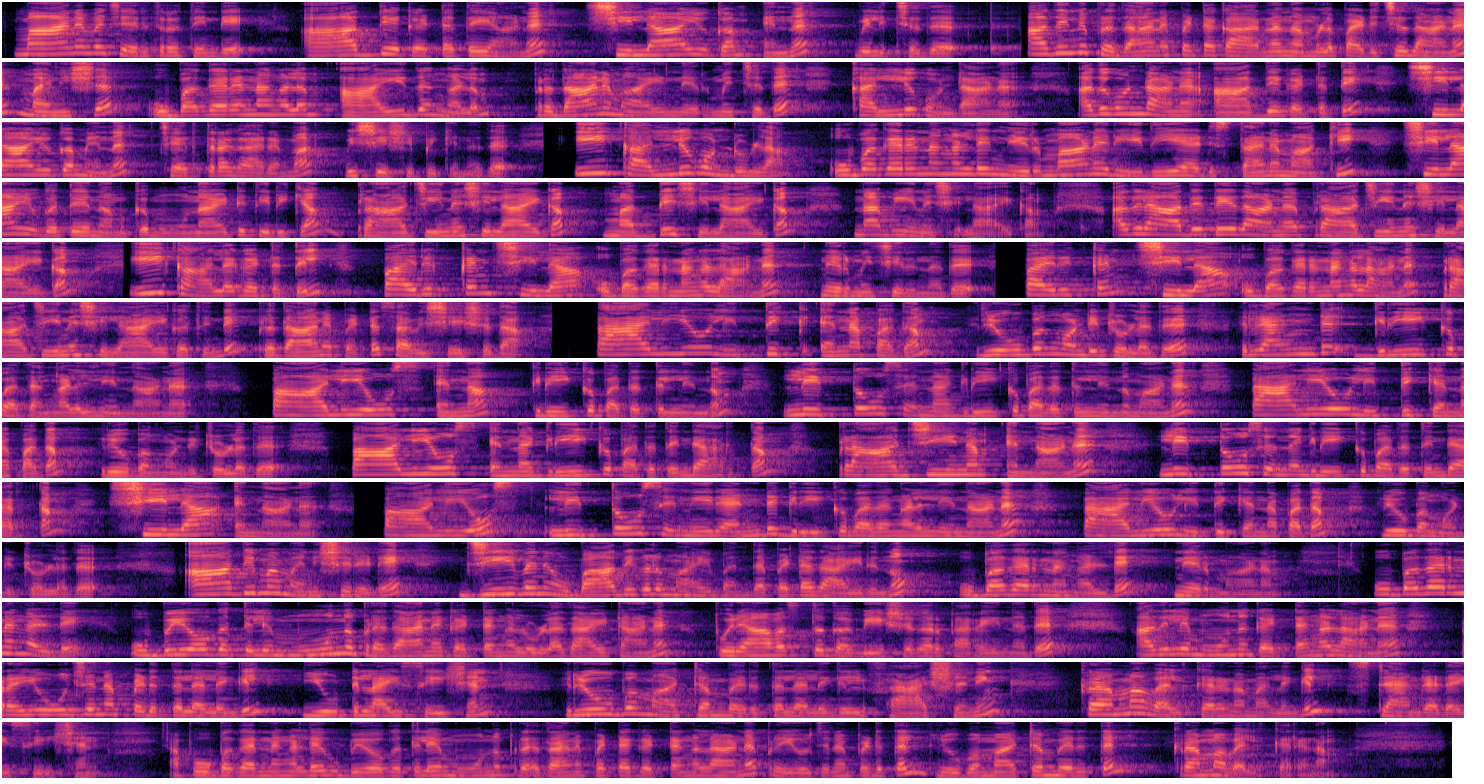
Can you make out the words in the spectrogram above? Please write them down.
മാനവ ചരിത്രത്തിന്റെ ആദ്യഘട്ടത്തെയാണ് ശിലായുഗം എന്ന് വിളിച്ചത്. അതിന് പ്രധാനപ്പെട്ട കാരണം നമ്മൾ പഠിച്ചതാണ് മനുഷ്യർ ഉപകരണങ്ങളും ആയുധങ്ങളും പ്രധാനമായി നിർമ്മിച്ചത് കല്ലുകൊണ്ടാണ്. അതുകൊണ്ടാണ് ആദ്യഘട്ടത്തെ ശിലായുഗം എന്ന് ചരിത്രകാരന്മാർ വിശേഷിപ്പിക്കുന്നത്. ഈ കല്ലുകൊണ്ടുള്ള ഉപകരണങ്ങളുടെ നിർമ്മാണ രീതിയെ അടിസ്ഥാനമാക്കി ശിലായുഗത്തെ നമുക്ക് മൂന്നായിട്ട് തിരിക്കാം. പ്രാചീന ശിലായുഗം മധ്യശിലായുഗം നവീന ശിലായുഗം. അതിൽ ആദ്യത്തേതാണ് പ്രാചീന ശിലായുഗം. ഈ കാലഘട്ടത്തിൽ പരുക്കൻ ശില ഉപകരണങ്ങളാണ് നിർമ്മിച്ചിരുന്നത്. പരുക്കൻ ശില ഉപകരണങ്ങളാണ് പ്രാചീന ശിലായുഗത്തിന്റെ പ്രധാനപ്പെട്ട സവിശേഷത. പാലിയോലിത്തിക് എന്ന പദം രൂപം കൊണ്ടിട്ടുള്ളത് രണ്ട് ഗ്രീക്ക് പദങ്ങളിൽ നിന്നാണ്. പാലിയോസ് എന്ന ഗ്രീക്ക് പദത്തിൽ നിന്നും ലിത്തോസ് എന്ന ഗ്രീക്ക് പദത്തിൽ നിന്നുമാണ് പാലിയോലിത്തിക് എന്ന പദം രൂപം കൊണ്ടിട്ടുള്ളത്. പാലിയോസ് എന്ന ഗ്രീക്ക് പദത്തിന്റെ അർത്ഥം പ്രാചീനം എന്നാണ്. ലിത്തോസ് എന്ന ഗ്രീക്ക് പദത്തിന്റെ അർത്ഥം ശില എന്നാണ്. പാലിയോസ് ലിത്തോസ് എന്നീ രണ്ട് ഗ്രീക്ക് പദങ്ങളിൽ നിന്നാണ് പാലിയോലിത്തിക് എന്ന പദം രൂപം കൊണ്ടിട്ടുള്ളത്. ആദിമ മനുഷ്യരുടെ ജീവന ഉപാധികളുമായി ബന്ധപ്പെട്ടതായിരുന്നു ഉപകരണങ്ങളുടെ നിർമ്മാണം. ഉപകരണങ്ങളുടെ ഉപയോഗത്തിൽ മൂന്ന് പ്രധാന ഘട്ടങ്ങൾ ഉള്ളതായിട്ടാണ് പുരാവസ്തു ഗവേഷകർ പറയുന്നത്. അതിലെ മൂന്ന് ഘട്ടങ്ങളാണ് പ്രയോജനപ്പെടുത്തൽ അല്ലെങ്കിൽ യൂട്ടിലൈസേഷൻ രൂപമാറ്റം വരുത്തൽ അല്ലെങ്കിൽ ഫാഷനിങ് ക്രമവൽക്കരണം അല്ലെങ്കിൽ സ്റ്റാൻഡർഡൈസേഷൻ അപ്പോൾ ഉപകരണങ്ങളുടെ ഉപയോഗത്തിലെ മൂന്ന് പ്രധാനപ്പെട്ട ഘട്ടങ്ങളാണ് പ്രയോജനപ്പെടുത്തൽ രൂപമാറ്റം വരുത്തൽ ക്രമവൽക്കരണം.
